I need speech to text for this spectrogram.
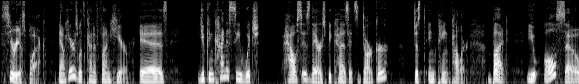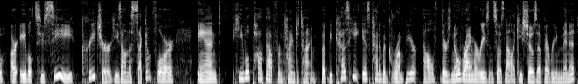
Sirius Black. Now, here's what's kind of fun here is you can kind of see which house is theirs because it's darker, just in paint color. But you also are able to see Kreacher. He's on the second floor and he will pop out from time to time. But because he is kind of a grumpier elf, there's no rhyme or reason. So it's not like he shows up every minute,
